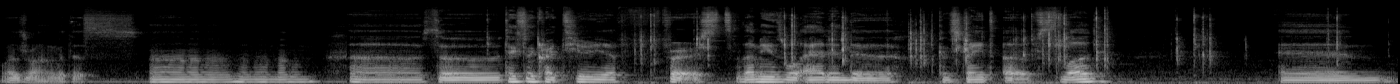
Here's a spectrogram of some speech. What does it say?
What's wrong with this? Um, uh, so takes in criteria first. So that means we'll add in the constraint of slug. And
